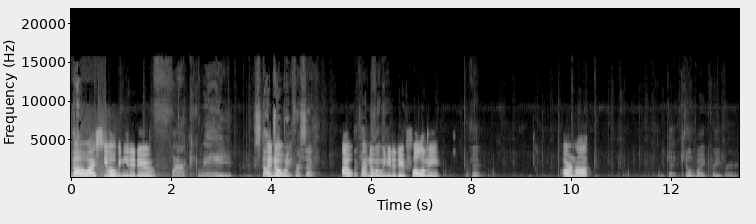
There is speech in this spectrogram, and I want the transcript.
No, I see what we need to do. Fuck me. Stop I know- jumping for a sec. I Okay, I know what we you. need to do. Follow me. Okay. Or not. I got killed by a creeper.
